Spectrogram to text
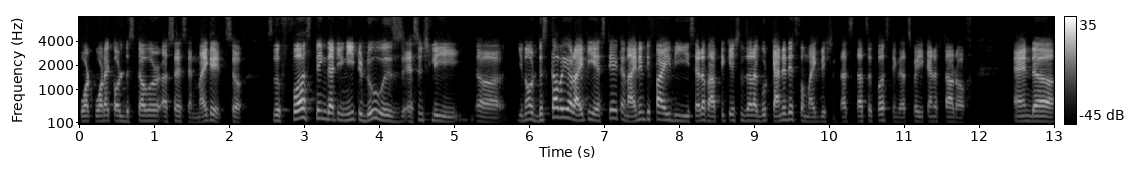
what what I call discover, assess, and migrate. So so the first thing that you need to do is essentially, uh, you know, discover your IT estate and identify the set of applications that are good candidates for migration. That's that's the first thing. That's where you kind of start off, and uh,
